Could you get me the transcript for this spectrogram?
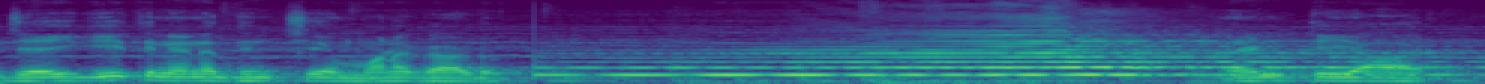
జైగీతి నినదించే మొనగాడు. ఎన్టీఆర్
